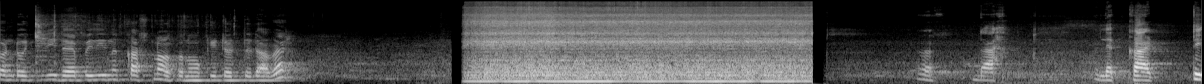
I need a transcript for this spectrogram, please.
കണ്ടു ഇച്ചിരി ഇതേപ്പോൾ ഇതിൽ നിന്ന് കഷ്ണമൊക്കെ നോക്കിയിട്ട് എടുത്തിടാവേ. നല്ല കട്ടി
